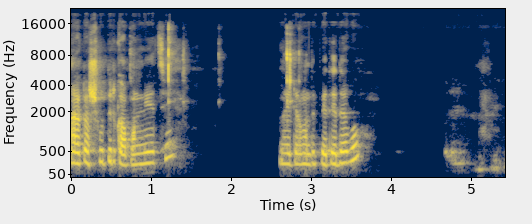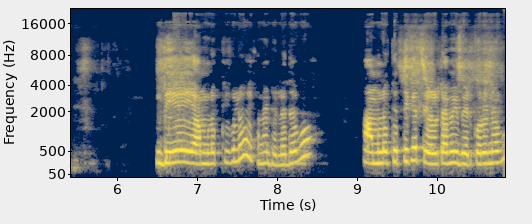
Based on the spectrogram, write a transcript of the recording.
আর একটা সুতির কাপড় নিয়েছি। এটার মধ্যে পেতে দেব। দিয়ে এই আমলকিগুলো এখানে ঢেলে দেব। আমলকি থেকে তেলটা আমি বের করে নেব।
